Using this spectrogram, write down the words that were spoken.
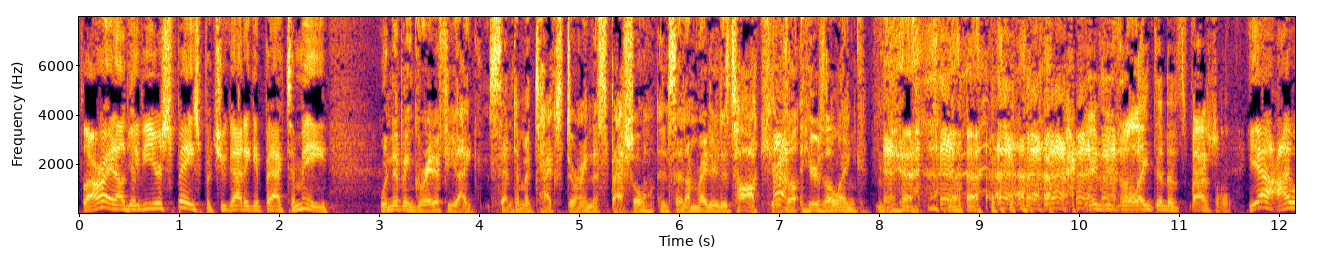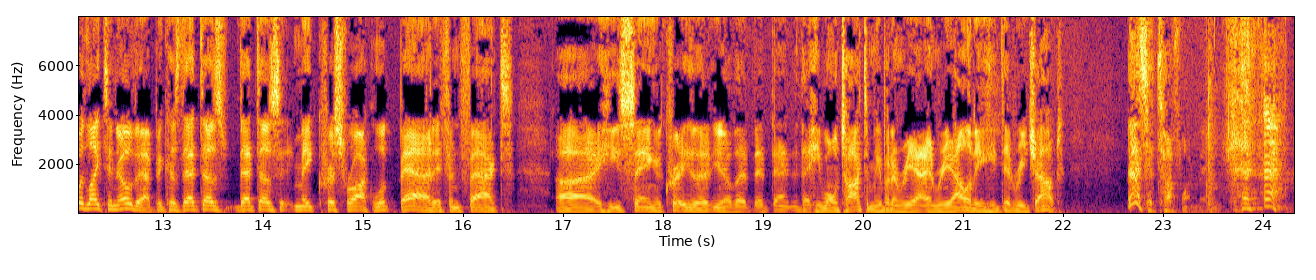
So, all right, I'll give you your space, but you got to get back to me. Wouldn't it have been great if he like sent him a text during the special and said, "I'm ready to talk. Here's a, here's a link. here's a link to the special." Yeah, I would like to know that because that does that does make Chris Rock look bad if in fact. Uh, he's saying, a, cra- that, you know, that, that, that, that he won't talk to me, but in, rea- in reality, he did reach out. That's a tough one, man.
